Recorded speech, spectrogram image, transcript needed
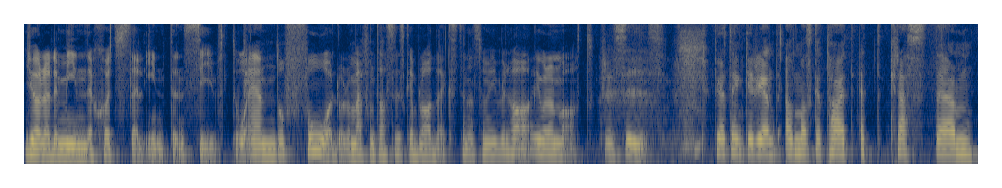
göra det mindre skötselintensivt och ändå få då de här fantastiska bladväxterna som vi vill ha i vår mat. precis. För jag tänker rent att man ska ta ett, ett krasst ehm,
